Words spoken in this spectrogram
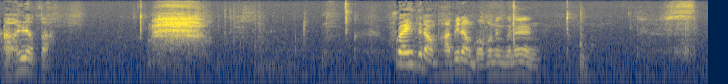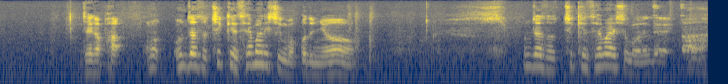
아 흘렸다. 후라이드랑 밥이랑 먹는 거는 제가 밥 호- 혼자서 치킨 3마리씩 먹거든요. 혼자서 치킨 3마리씩 먹는데 아,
